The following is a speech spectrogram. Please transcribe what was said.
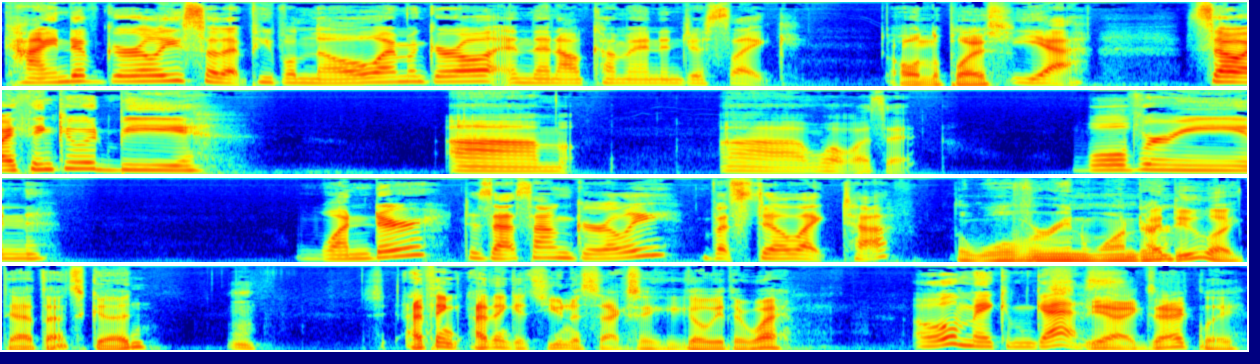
kind of girly so that people know I'm a girl and then I'll come in and just like Own the place. yeah. So I think it would be um uh what was it? Wolverine Wonder. Does that sound girly but still like tough? the Wolverine Wonder. I do like that. That's good. I think I think it's unisex. It could go either way. Oh, make him guess. Yeah, exactly.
